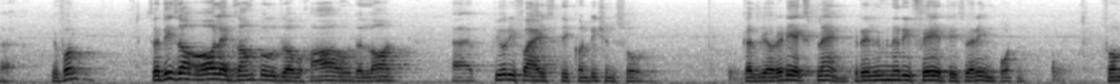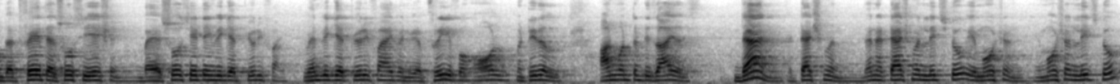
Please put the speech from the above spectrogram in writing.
uh, you follow? So these are all examples of how the Lord uh, purifies the conditioned soul. Because we already explained, preliminary faith is very important. From that faith association, by associating we get purified. When we get purified, when we are free from all material unwanted desires, then attachment, then attachment leads to emotion, emotion leads to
